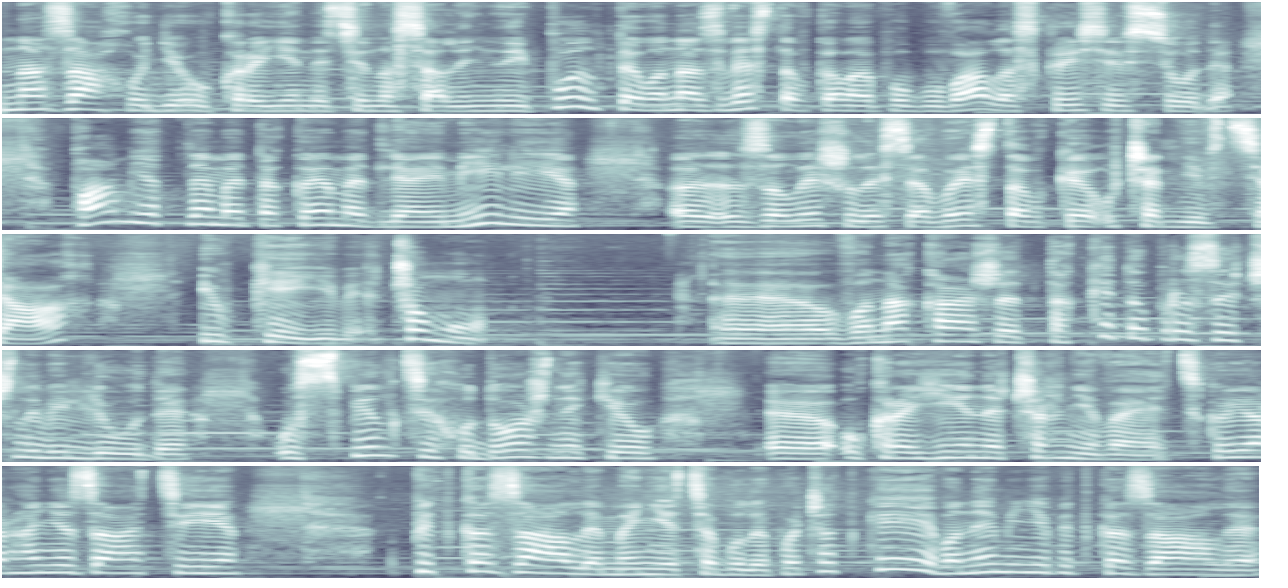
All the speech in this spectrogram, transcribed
на заході України ці населені пункти. Вона з виставками побувала скрізь і всюди. Пам'ятними такими для Емілії е, залишилися виставки у Чернівцях і в Києві. Чому? Е, Вона каже, такі доброзичливі люди у спілці художників е, України Чернівецької організації. Підказали мені, це були початки. Вони мені підказали,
